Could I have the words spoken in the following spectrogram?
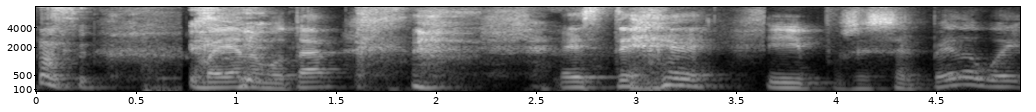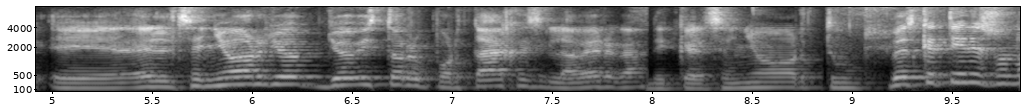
Vayan a votar. Este, y pues ese es el pedo, güey. Eh, el señor, yo, yo he visto reportajes y la verga de que el señor, tú ves que tienes un,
